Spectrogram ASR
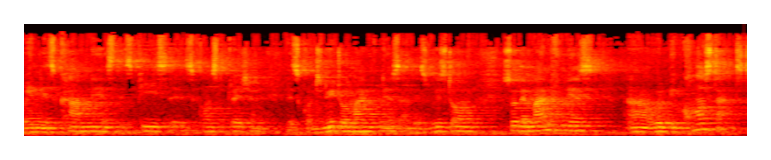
When there's calmness, there's peace, there's concentration, there's continuity of mindfulness, and there's wisdom. So the mindfulness uh, will be constant,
